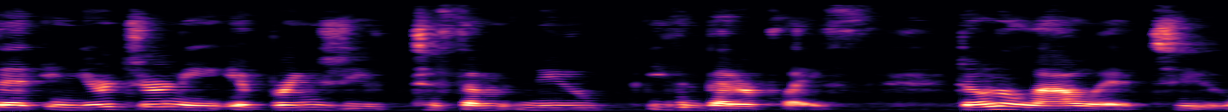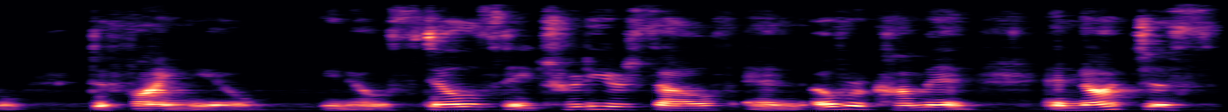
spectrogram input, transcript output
that in your journey it brings you to some new, even better place. Don't allow it to define you. You know, still stay true to yourself and overcome it and not just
